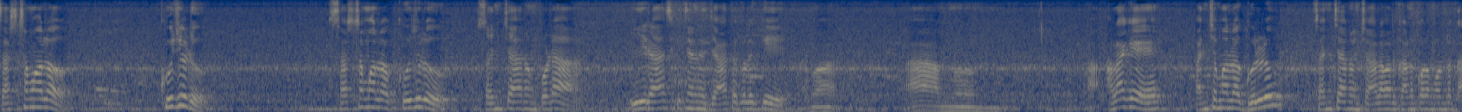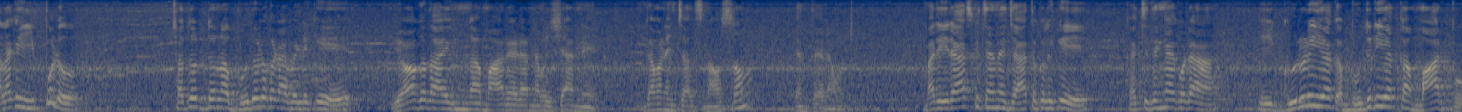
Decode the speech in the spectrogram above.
షష్టమంలో కుజుడు షష్టమంలో కుజుడు సంచారం కూడా ఈ రాశికి చెందిన జాతకులకి అలాగే పంచమంలో గురుడు సంచారం చాలా వరకు అనుకూలంగా ఉంటుంది. అలాగే ఇప్పుడు చతుర్థంలో బుధుడు కూడా వెళ్ళికి యోగదాయకంగా మారాడన్న విషయాన్ని గమనించాల్సిన అవసరం ఎంతైనా ఉంటుంది. మరి ఈ రాశికి చెందిన జాతకులకి ఖచ్చితంగా కూడా ఈ గురుడి యొక్క బుధుడి యొక్క మార్పు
